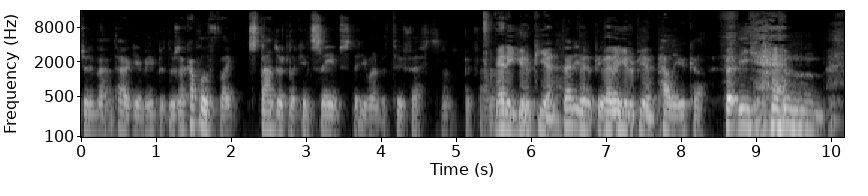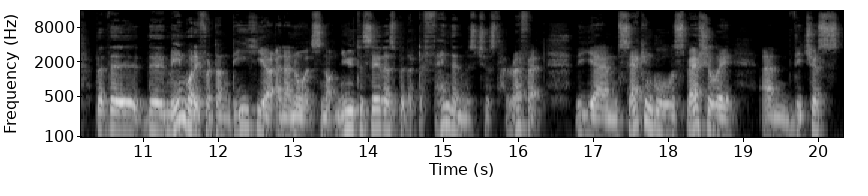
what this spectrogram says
during that entire game. He, there was a couple of like standard looking saves that he went with two fifths. I was a big fan of. Very European, Very Ve- European. very Very- European. Paliuka. But the um, but the the main worry for Dundee here, and I know it's not new to say this, but their defending was just horrific. The um, second goal, especially, um, they just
